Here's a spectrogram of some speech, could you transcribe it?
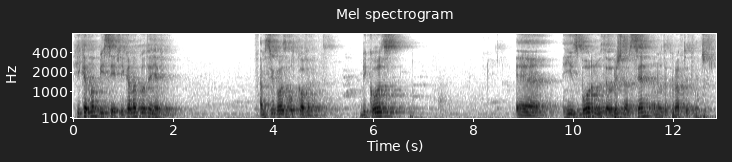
he cannot be saved. He cannot go to heaven. I'm speaking about the old covenant because uh, he is born with the original sin and with a corrupted nature,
